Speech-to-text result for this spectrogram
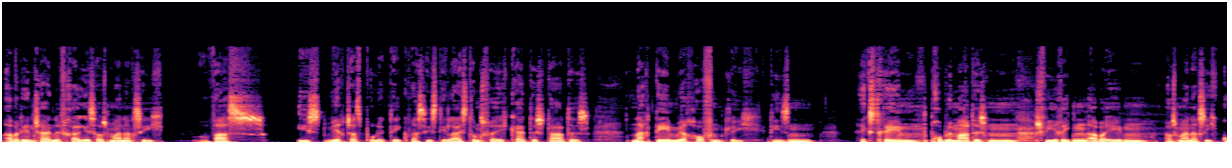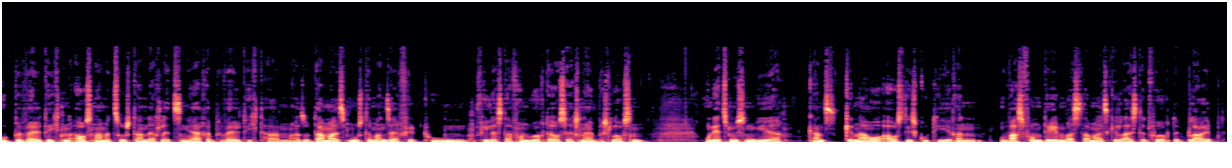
Aber die entscheidende Frage ist aus meiner Sicht, was ist Wirtschaftspolitik, was ist die Leistungsfähigkeit des Staates, nachdem wir hoffentlich diesen extrem problematischen, schwierigen, aber eben aus meiner Sicht gut bewältigten Ausnahmezustand der letzten Jahre bewältigt haben. Also damals musste man sehr viel tun, vieles davon wurde auch sehr schnell beschlossen. Und jetzt müssen wir ganz genau ausdiskutieren, was von dem, was damals geleistet wurde, bleibt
